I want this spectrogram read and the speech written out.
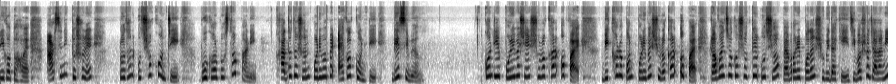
নির্গত হয়। আর্সেনিক দূষণের প্রধান উৎস কোনটি? ভূগর্ভস্থ পানি। খাদ্য দূষণ পরিমাপের একক কোনটি? ডেসিবেল কোনটি পরিবেশের সুরক্ষার উপায়? বৃক্ষরোপণ, পরিবেশ সুরক্ষার উপায়? নবায়নযোগ্য শক্তির উৎস ব্যবহারের প্রধান সুবিধা কী? জীবাশ্ম জ্বালানি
